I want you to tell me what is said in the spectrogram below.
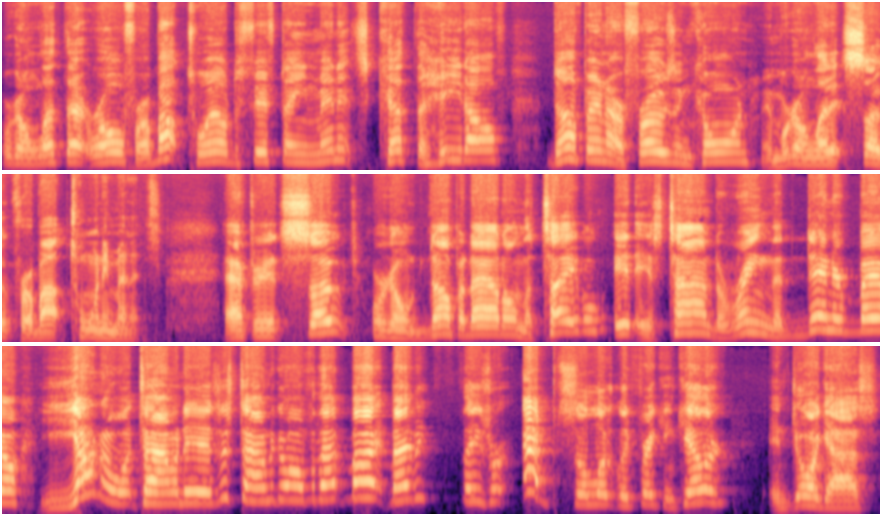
We're going to let that roll for about 12 to 15 minutes, cut the heat off, dump in our frozen corn, and we're going to let it soak for about 20 minutes. After it's soaked, we're going to dump it out on the table. It is time to ring the dinner bell. Y'all know what time it is. It's time to go on for that bite, baby. These were absolutely freaking killer. Enjoy, guys.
